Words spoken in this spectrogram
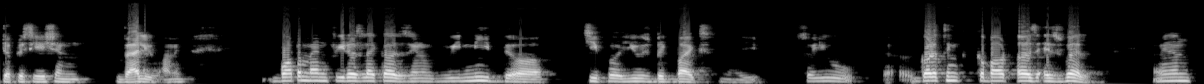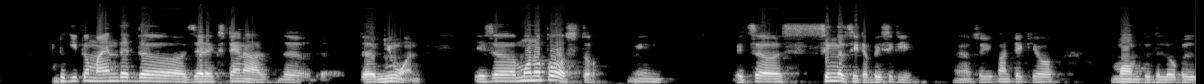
depreciation value i mean bottom end feeders like us you know we need uh, cheaper used big bikes. So you uh, got to think about us as well. I mean to keep in mind that the zx10r the, the the new one is a monopost though i mean it's a single seater basically. Uh, so you can't take your mom to the local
